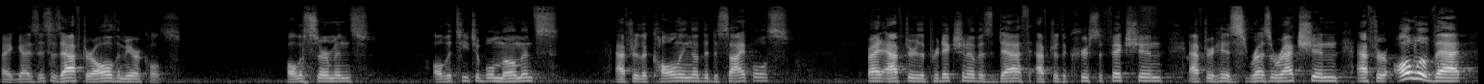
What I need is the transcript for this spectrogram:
All right, guys, this is after all the miracles, all the sermons, all the teachable moments, after the calling of the disciples, right? After the prediction of his death, after the crucifixion, after his resurrection, after all of that,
